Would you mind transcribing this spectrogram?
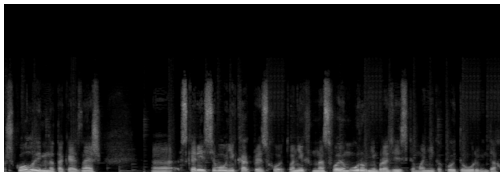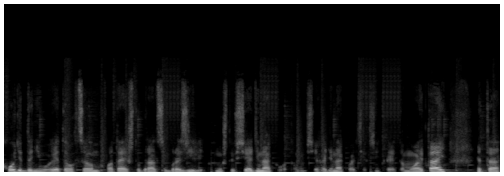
школа именно такая, знаешь, Э, скорее всего, у них как происходит? У них на своем уровне бразильском, они какой-то уровень доходят до него, этого в целом хватает, чтобы драться в Бразилии, потому что все одинаково, там у всех одинаковая техника. Это муайтай, это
